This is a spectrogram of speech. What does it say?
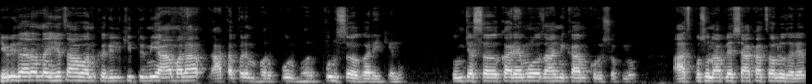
ठेवीदारांना हेच आवाहन करील की तुम्ही आम्हाला आतापर्यंत भरपूर भरपूर सहकार्य केलं. तुमच्या सहकार्यामुळेच आम्ही काम करू शकलो. आजपासून आपल्या शाखा चालू झाल्यात.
